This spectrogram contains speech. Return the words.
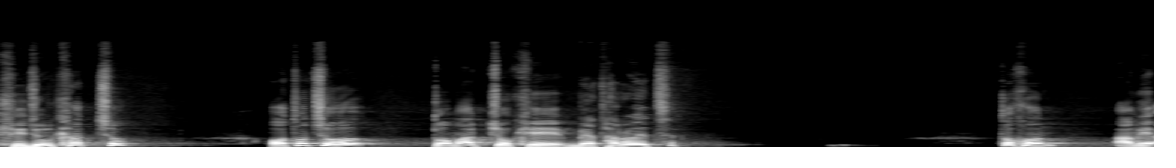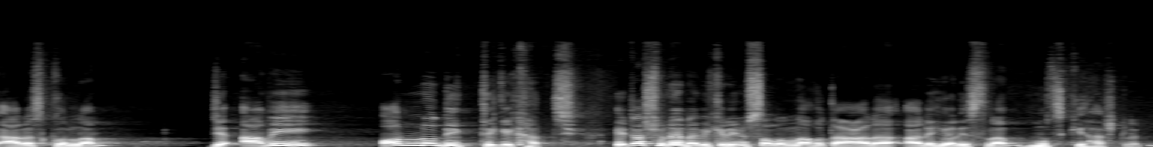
খেজুর খাচ্ছ? অথচ তোমার চোখে ব্যথা রয়েছে। তখন আমি আরজ করলাম যে আমি অন্য দিক থেকে খাচ্ছি। এটা শুনে নবী করিম সাল্লাহ তালা আলহি আল ইসলাম মুচকি হাসলেন।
